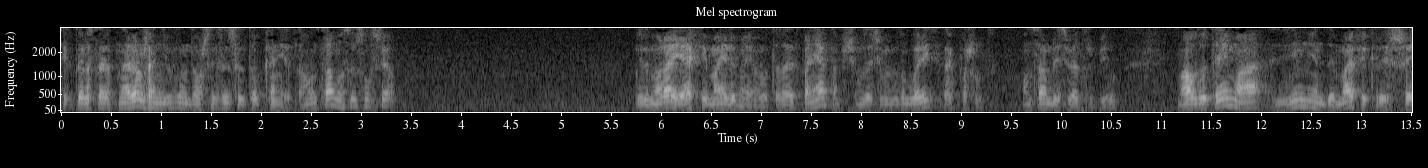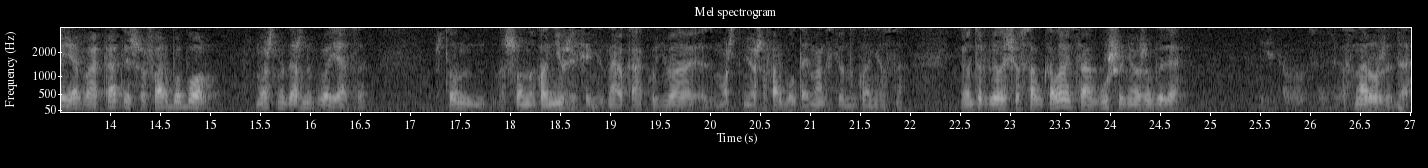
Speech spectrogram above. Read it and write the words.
Те, которые стоят снаружи, они выполнили, потому что не слышали только конец. А он сам услышал все. Говорит, Мура, Яхи, Майли Мэй. Вот тогда это понятно, почему, зачем об этом говорить, и так пошут. Он сам для себя отрубил. Маудутейма, зимнин демафик решея, вакаты шофар бубор. Может, мы должны бояться, что он шел наклонившись, я не знаю как, у него, может, у него шофар был тайманский, он наклонился. И он трубил еще в сам колодец, а уши у него уже были снаружи, да.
